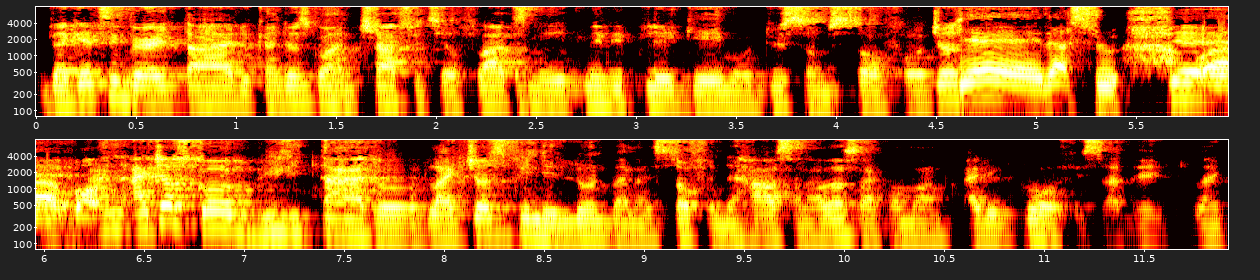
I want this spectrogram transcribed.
if you're getting very tired, you can just go and chat with your flatmate, maybe play a game or do some stuff or just Yeah, that's true. yeah, Wow, and I just got really tired of like just being alone by myself in the house, and I was like, "Oh man, I did go office. I beg, like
